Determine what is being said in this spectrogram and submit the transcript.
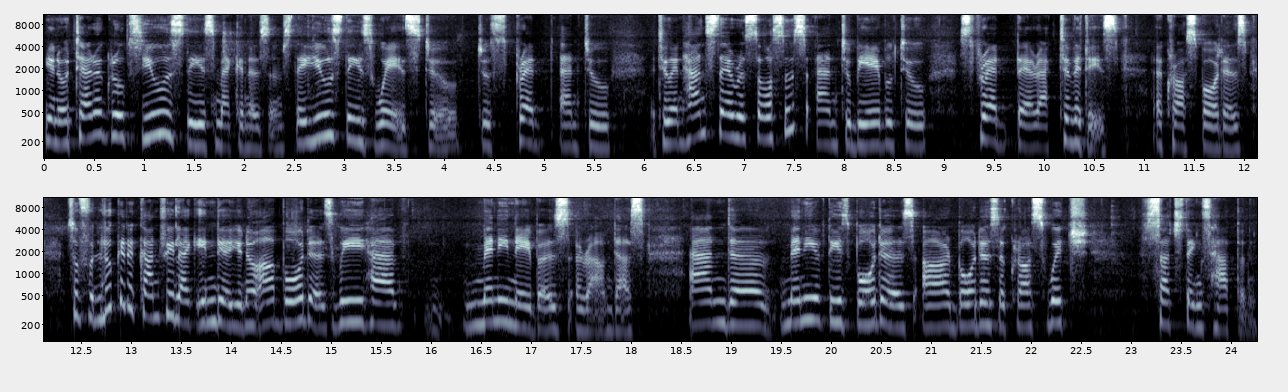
you know, terror groups use these mechanisms. They use these ways to, to spread and to, to enhance their resources and to be able to spread their activities across borders. So for, look at a country like India, you know, our borders, we have many neighbors around us. And uh, many of these borders are borders across which such things happen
